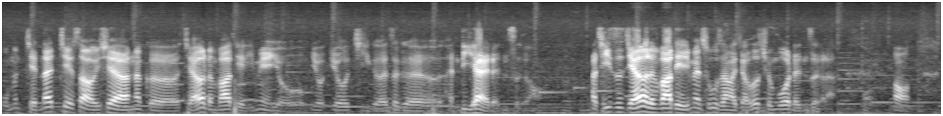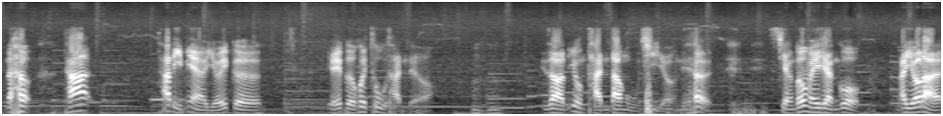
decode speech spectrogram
我们简单介绍一下那个甲贺人发帖里面有有有几个这个很厉害的忍者哦。啊，其实甲二人法帖里面出场的角色全部都忍者啦。对。哦，然后他他里面啊有一个有一个会吐痰的哦，嗯哼，你知道用痰当武器哦，你知道 想都没想过啊？有啦，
